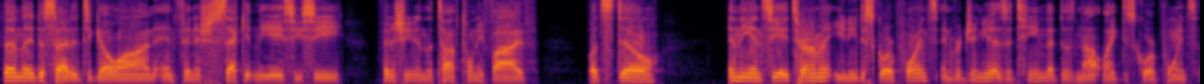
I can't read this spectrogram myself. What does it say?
then they decided to go on and finish second in the ACC, finishing in the top 25. But still, in the NCAA tournament, you need to score points, and Virginia is a team that does not like to score points.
